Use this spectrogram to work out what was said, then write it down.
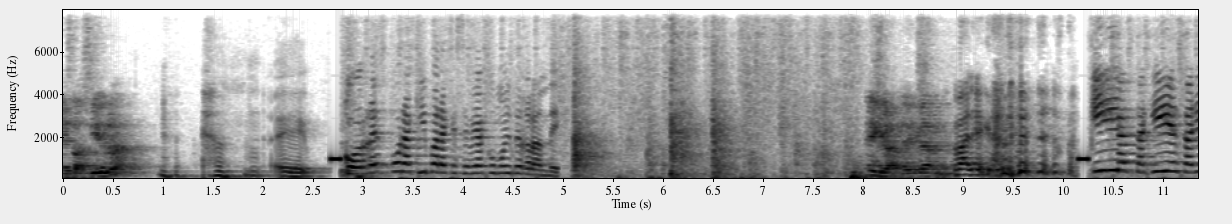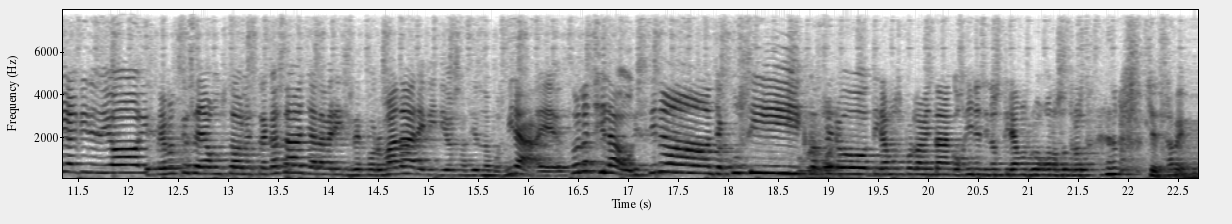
¿Esta sierra? Eh, corred por aquí para que se vea cómo es de grande. Es grande, es grande. Vale, grande. ya está. Y hasta aquí estaría el vídeo de hoy. Esperemos que os haya gustado nuestra casa. Ya la veréis reformada. Haré vídeos haciendo, pues mira, eh, zona chill out, piscina, jacuzzi, casero. Tiramos por la ventana cojines y nos tiramos luego nosotros. ¿Quién sabe?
